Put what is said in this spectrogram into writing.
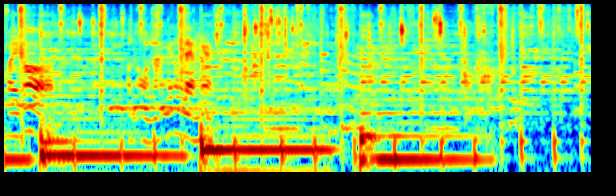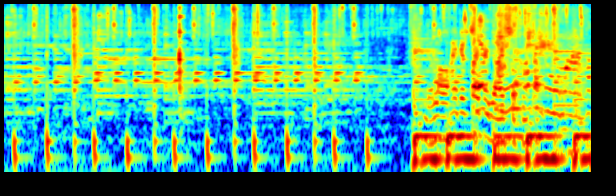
ไฟก็อ่อนๆนะ ไม่ต้องแรงมาก เดี๋ยวรอใ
